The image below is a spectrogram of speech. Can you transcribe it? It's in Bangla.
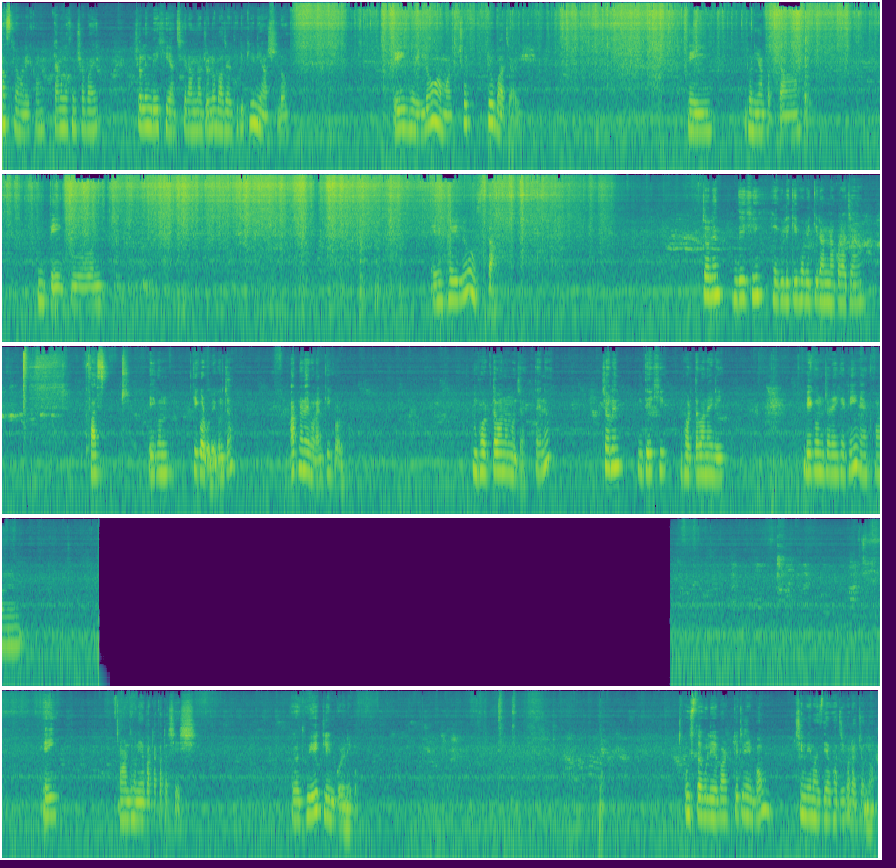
আসসালামু আলাইকুম। কেমন আছেন সবাই? চলেন দেখি আজকে রান্নার জন্য বাজার থেকে কি নিয়ে আসলো। এই হইল আমার ছোট্ট বাজার। এই ধনিয়া পাতা, বেগুন, এই হইল উস্তা। চলেন, দেখি এগুলি কীভাবে কি রান্না করা যায়। ফার্স্ট বেগুন, কি করব বেগুনটা? আপনারাই বলেন, কি করব? ভর্তা বানানো যায় তাই না? চলেন, দেখি ভর্তা বানাই নেই। বেগুনটা রেখে দিই, এখন এই, আমার ধনিয়া বাটা কাটা শেষ। এবার ধুয়ে ক্লিন করে নিব। উস্তাগুলি এবার কেটে নিব চিংড়ি মাছ দিয়ে ভাজি করার জন্য।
